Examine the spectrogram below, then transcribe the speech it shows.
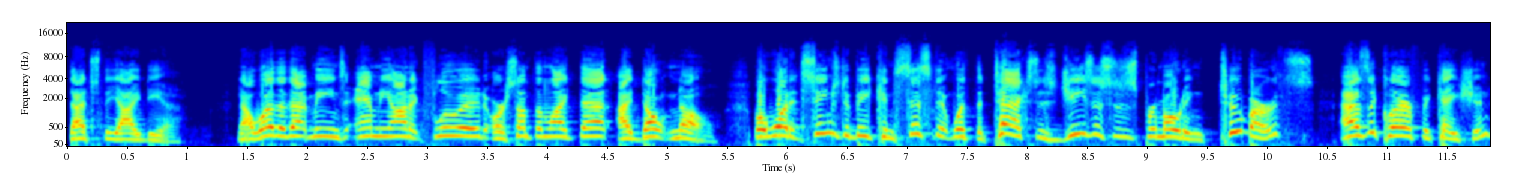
That's the idea. Now, whether that means amniotic fluid or something like that, I don't know. But what it seems to be consistent with the text is Jesus is promoting two births as a clarification,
